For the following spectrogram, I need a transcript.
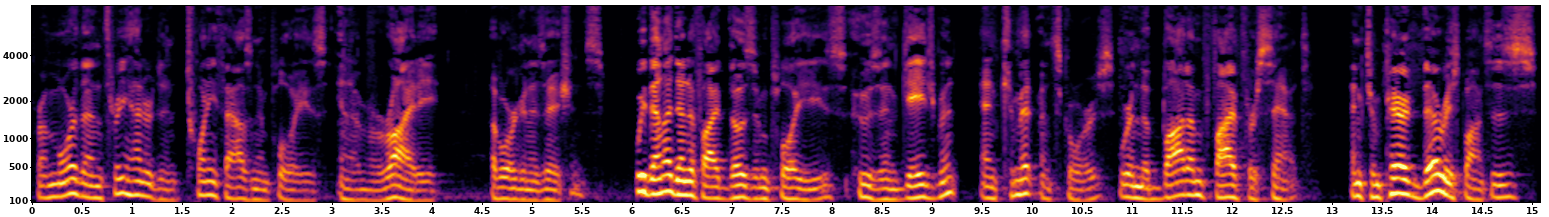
from more than 320,000 employees in a variety of organizations. We then identified those employees whose engagement and commitment scores were in the bottom 5% and compared their responses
